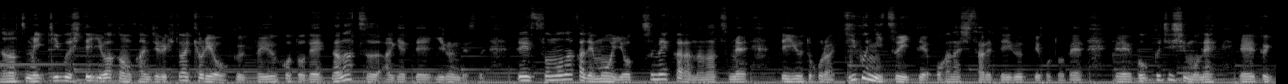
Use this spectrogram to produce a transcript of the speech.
7つ目、ギブして違和感を感じる人は距離を置くということで、7つ挙げているんですね。で、その中でも4つ目から7つ目っていうところは、ギブについてお話しされているっていうことで、えー、僕自身もね、え、ー、と、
